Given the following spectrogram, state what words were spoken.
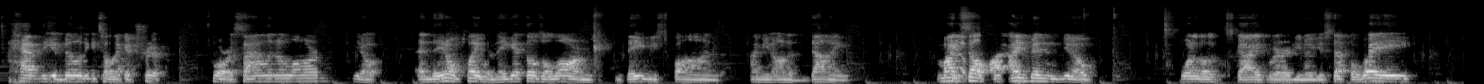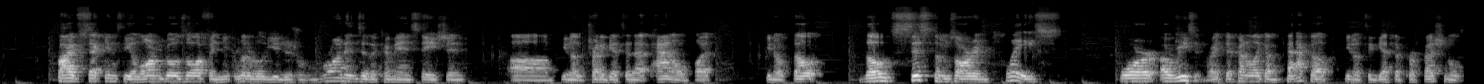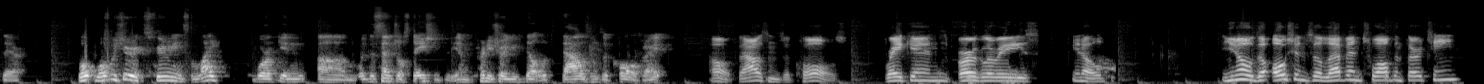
have the ability to like a trip for a silent alarm, you know, and they don't play. When they get those alarms, they respond, I mean, on a dime. Myself, I, I've been, you know, one of those guys where, you know, you step away, five seconds, the alarm goes off, and you, literally you just run into the command station, um, you know, to try to get to that panel. But you know, those those systems are in place for a reason, right? They're kind of like a backup, you know, to get the professionals there. What what was your experience like working um, with the central stations? I'm pretty sure you've dealt with thousands of calls, right? Oh, thousands of calls, break-ins, burglaries. You know, you know the Ocean's 11, 12, and 13.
